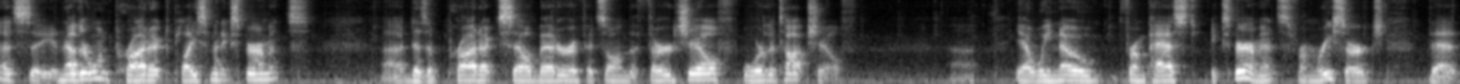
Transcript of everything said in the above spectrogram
Let's see, another one, product placement experiments. Uh, does a product sell better if it's on the third shelf or the top shelf? Uh, yeah, we know from past experiments, from research, that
